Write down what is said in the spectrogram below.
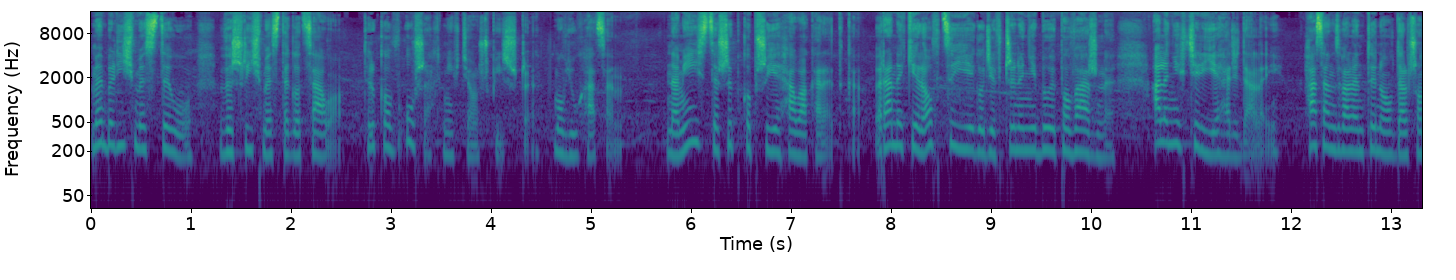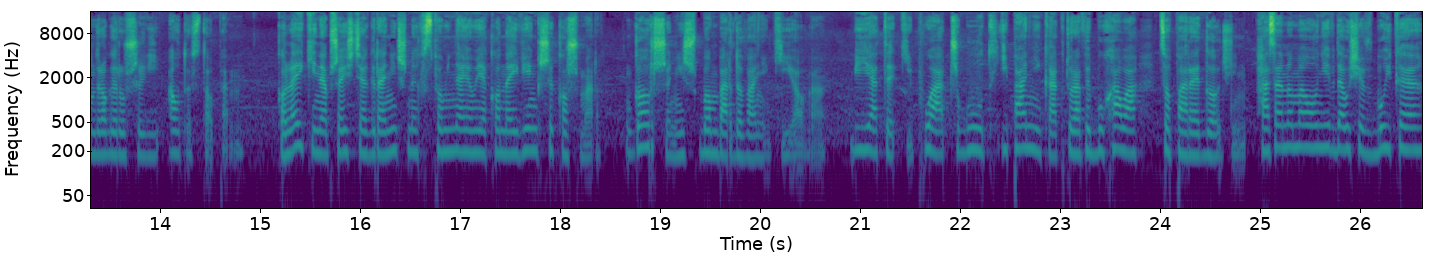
My byliśmy z tyłu, wyszliśmy z tego cało. Tylko w uszach mi wciąż piszczy, mówił Hasan. Na miejsce szybko przyjechała karetka. Rany kierowcy i jego dziewczyny nie były poważne, ale nie chcieli jechać dalej. Hasan z Walentyną w dalszą drogę ruszyli autostopem. Kolejki na przejściach granicznych wspominają jako największy koszmar, gorszy niż bombardowanie Kijowa. Bijatyki, płacz, głód i panika, która wybuchała co parę godzin. Hasan o mało nie wdał się w bójkę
